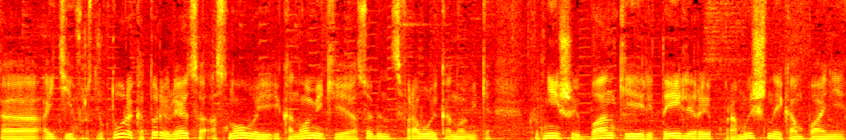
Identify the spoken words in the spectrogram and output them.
IT-инфраструктуры, которые являются основой экономики, особенно цифровой экономики. Крупнейшие банки, ритейлеры, промышленные компании,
